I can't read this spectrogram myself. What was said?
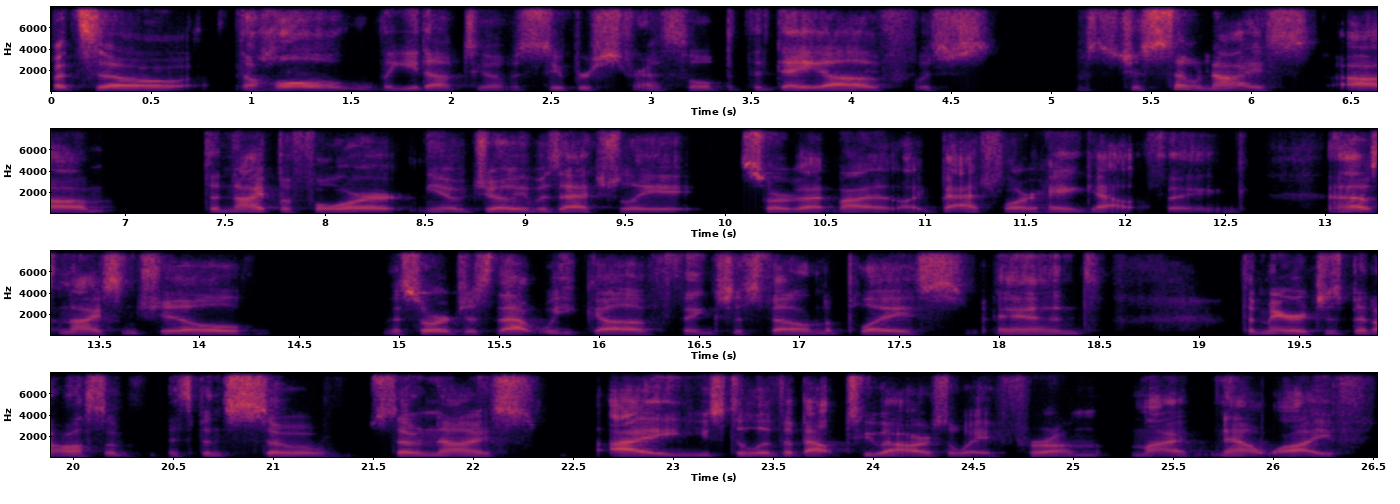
but so the whole lead up to it was super stressful, but the day of was was just so nice. Um the night before, you know, Joey was actually sort of at my like bachelor hangout thing. And that was nice and chill. And sort of just that week of things just fell into place and the marriage has been awesome. It's been so, so nice. I used to live about two hours away from my now wife.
